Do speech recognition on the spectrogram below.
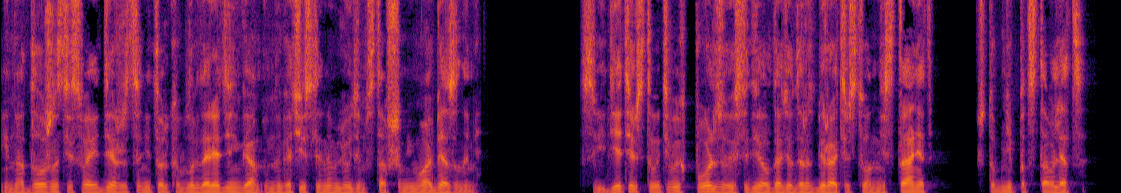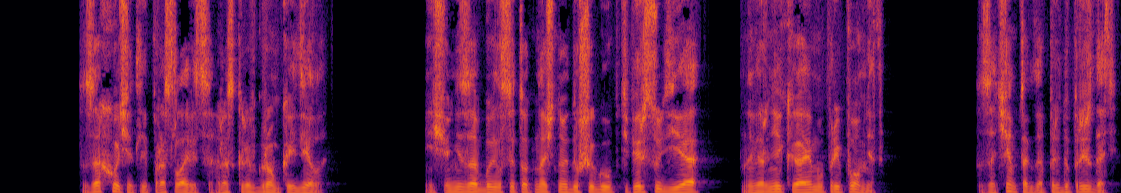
И на должности своей держится не только благодаря деньгам и многочисленным людям, ставшим ему обязанными. Свидетельствовать в их пользу, если дело дойдет до разбирательства, он не станет, чтобы не подставляться. Захочет ли прославиться, раскрыв громкое дело? Еще не забылся тот ночной душегуб, теперь судья. Наверняка ему припомнят. Зачем тогда предупреждать?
